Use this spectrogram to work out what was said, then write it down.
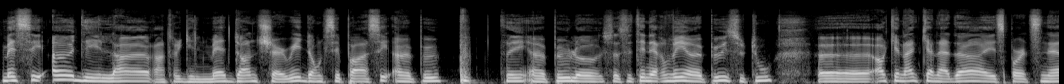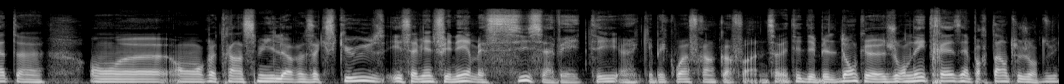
Mais c'est un des leurs, entre guillemets, Don Cherry, donc c'est passé un peu un peu là, ça s'est énervé un peu et surtout euh, Hockey Night Canada et Sportsnet euh, ont, euh, ont, retransmis leurs excuses et ça vient de finir. Mais si ça avait été un Québécois francophone, ça aurait été débile. Donc journée très importante aujourd'hui.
